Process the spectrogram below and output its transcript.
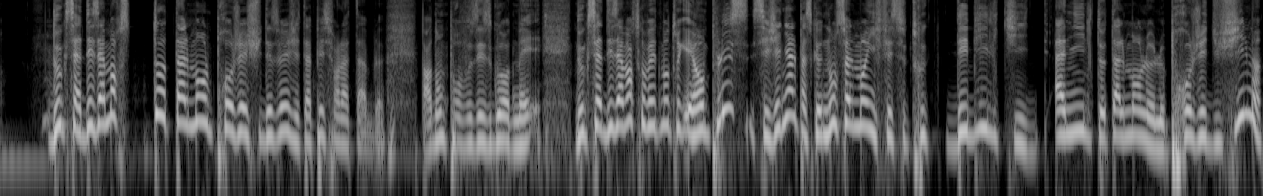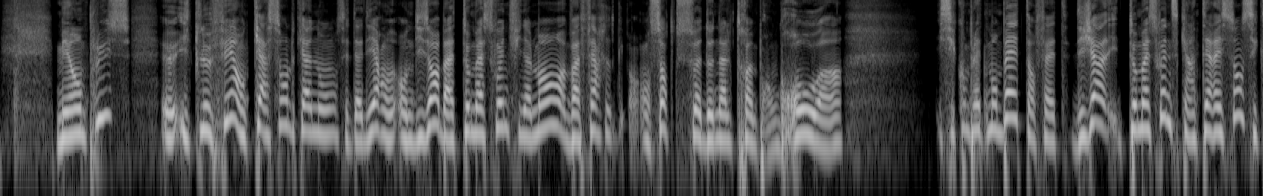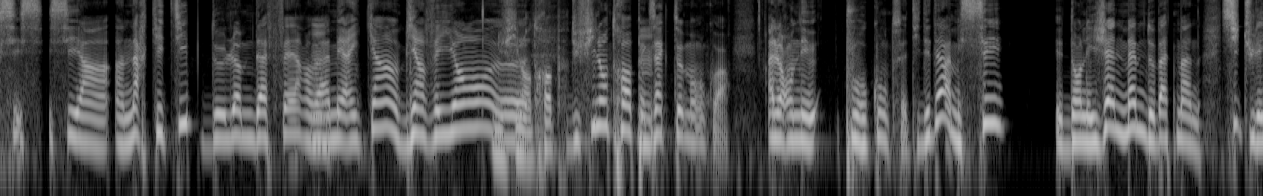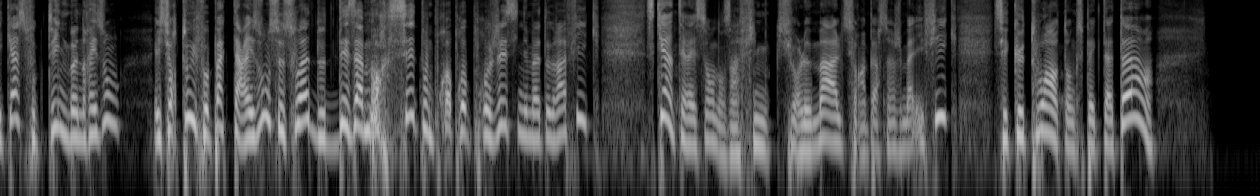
Donc ça désamorce totalement le projet. Je suis désolé, j'ai tapé sur la table. Pardon pour vos esgourdes, mais donc ça désamorce complètement le truc. Et en plus, c'est génial parce que non seulement il fait ce truc débile qui annule totalement le, projet du film, mais en plus, euh, il te le fait en cassant le canon, c'est-à-dire en, en, disant bah, Thomas Wayne finalement va faire en sorte que ce soit Donald Trump. En gros, hein, c'est complètement bête en fait. Déjà, Thomas Wayne, ce qui est intéressant, c'est que c'est un, archétype de l'homme d'affaires mm. américain bienveillant. Du euh, philanthrope. Du philanthrope, mm. exactement. quoi. Alors on est pour ou contre cette idée-là, mais c'est dans les gènes même de Batman. Si tu les casses, faut que tu aies une bonne raison. Et surtout, il faut pas que ta raison ce soit de désamorcer ton propre projet cinématographique. Ce qui est intéressant dans un film sur le mal, sur un personnage maléfique, c'est que toi, en tant que spectateur,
